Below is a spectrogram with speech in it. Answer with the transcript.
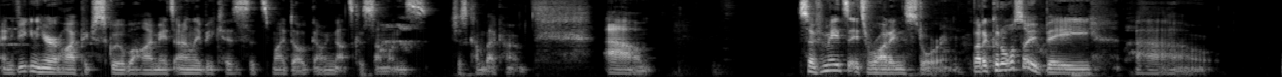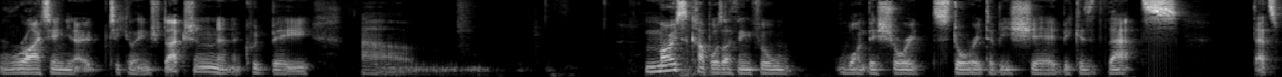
and if you can hear a high pitched squeal behind me, it's only because it's my dog going nuts because someone's just come back home. Um, so for me, it's it's writing the story, but it could also be uh, writing, you know, particular introduction, and it could be um, most couples. I think feel want their short story to be shared because that's that's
